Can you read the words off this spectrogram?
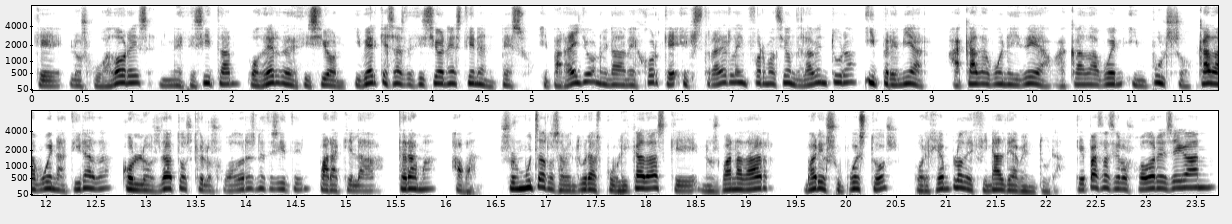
que los jugadores necesitan poder de decisión y ver que esas decisiones tienen peso. Y para ello no hay nada mejor que extraer la información de la aventura y premiar a cada buena idea, a cada buen impulso, cada buena tirada, con los datos que los jugadores necesiten para que la trama avance. Son muchas las aventuras publicadas que nos van a dar varios supuestos, por ejemplo, de final de aventura. ¿Qué pasa si los jugadores llegan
